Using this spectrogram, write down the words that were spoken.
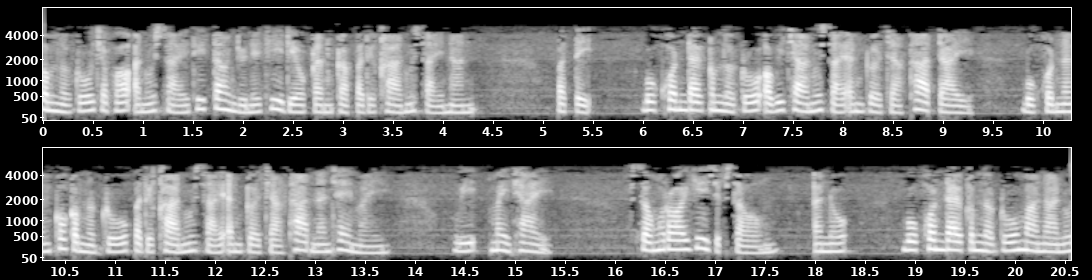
กำหนดรู้เฉพาะอนุสัยที่ตั้งอยู่ในที่เดียวกันกับปฏิคานุสัยนั้น ปฏิ บุคคลใดกำหนดรู้อวิชานุสัยอันเกิดจากธาตุใด บุคคลนั้นก็กำหนดรู้ปฏิคานุสัยอันเกิดจากธาตุนั้นใช่ไหม วิ ไม่ใช่สองร้อยยี่สิบสองอนุ บุคคลใดกำหนดรู้มานานุ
